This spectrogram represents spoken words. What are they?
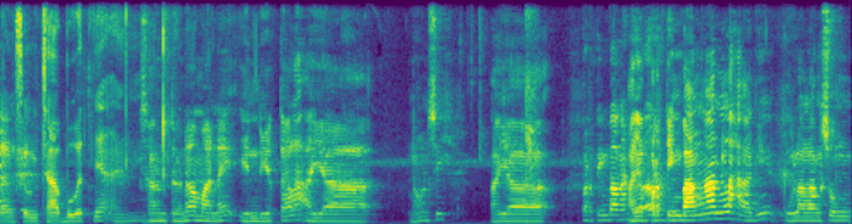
langsung cabutnya anjing. santeuna maneh indi teh lah aya naon sih aya Pertimbangan aya heula. pertimbangan lah anjing ulah langsung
